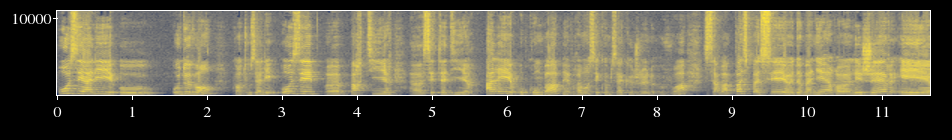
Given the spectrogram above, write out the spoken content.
oser aller au, au devant, quand vous allez oser euh, partir, c'est-à-dire aller au combat, mais vraiment c'est comme ça que je le vois, ça va pas se passer de manière légère et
